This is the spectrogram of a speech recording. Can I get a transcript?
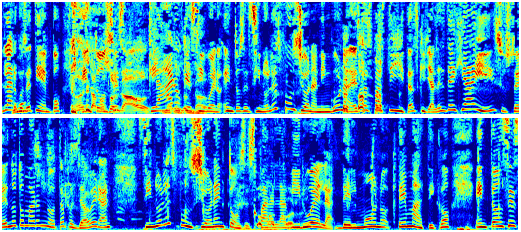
largos de tiempo, No, estamos entonces, holgados, claro que sí, bueno, entonces, si no les funciona ninguna de estas pastillitas que ya les dejé ahí, si ustedes no tomaron nota, pues ya verán, si no les funciona entonces para la viruela del mono temático, entonces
